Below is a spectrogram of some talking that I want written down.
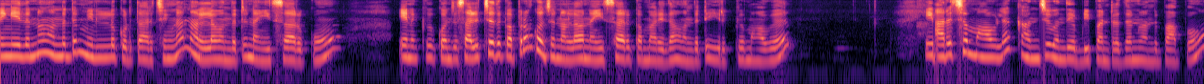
நீங்கள் இதெல்லாம் வந்துட்டு மில்லில் கொடுத்து அரைச்சிங்கன்னா நல்லா வந்துட்டு நைஸாக இருக்கும். எனக்கு கொஞ்சம் சளிச்சதுக்கப்புறம் கொஞ்சம் நல்லா நைஸாக இருக்க மாதிரி தான் வந்துட்டு இருக்குது மாவு. அரைச்ச மாவில் கஞ்சி வந்து எப்படி பண்ணுறதுன்னு வந்து பார்ப்போம்.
